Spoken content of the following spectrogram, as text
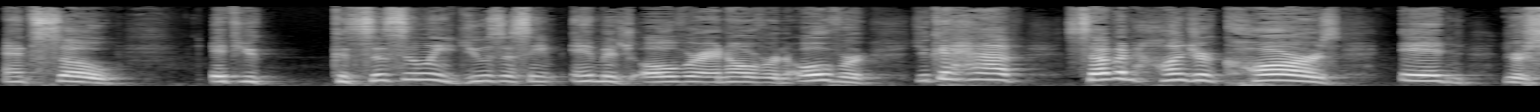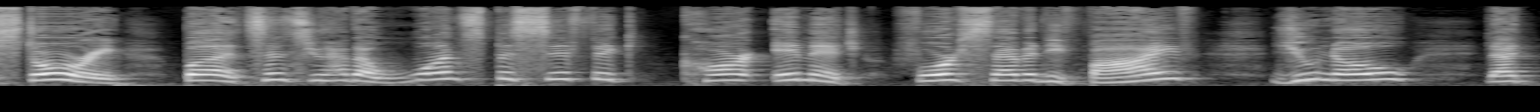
And so if you consistently use the same image over and over and over, you can have 700 cars in your story, but since you have that one specific car image 475, you know that,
